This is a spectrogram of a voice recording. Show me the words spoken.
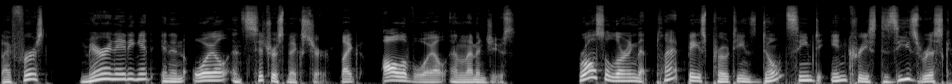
by first marinating it in an oil and citrus mixture, like olive oil and lemon juice. We're also learning that plant based proteins don't seem to increase disease risk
